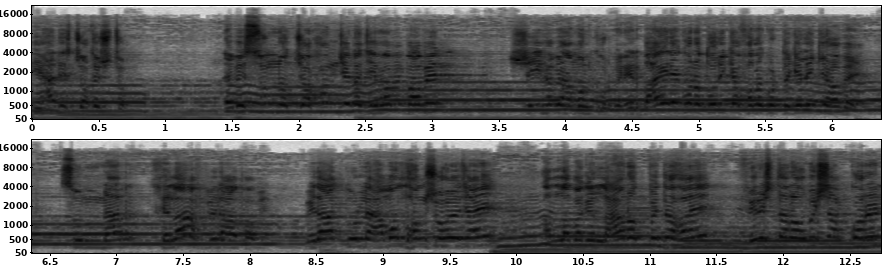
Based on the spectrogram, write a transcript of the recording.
এই হাদিস যথেষ্ট। নবীর সুন্নত যখন যেটা যেভাবে পাবেন সেইভাবে আমল করবেন। এর বাইরে কোনো তরিকা ফলো করতে গেলে কি হবে? সুন্নার খেলাফ বেদাত হবে। বেদাত করলে আমল ধ্বংস হয়ে যায়, আল্লাহ পাকের লানত পেতে হয়, ফেরেশতারা অভিশাপ করেন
